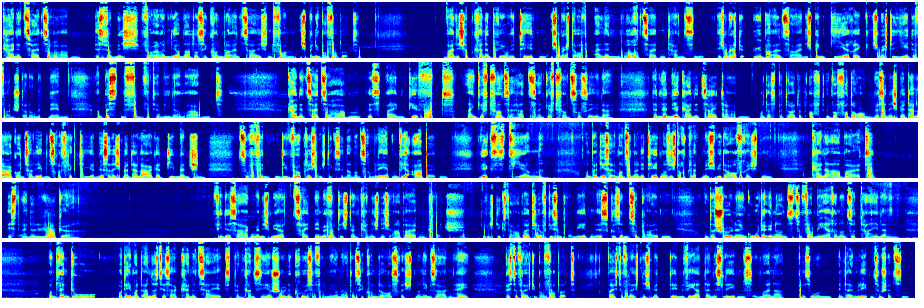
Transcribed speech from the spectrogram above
keine Zeit zu haben, ist für mich, für euren Leonardo Secondo ein Zeichen von, ich bin überfordert, weil ich habe keine Prioritäten. Ich möchte auf allen Hochzeiten tanzen. Ich möchte überall sein. Ich bin gierig. Ich möchte jede Veranstaltung mitnehmen. Am besten fünf Termine am Abend. Keine Zeit zu haben ist ein Gift. Ein Gift für unser Herz, ein Gift für unsere Seele. Denn wenn wir keine Zeit haben, und das bedeutet oft Überforderung, wir sind nicht mehr in der Lage, unser Leben zu reflektieren, wir sind nicht mehr in der Lage, die Menschen zu finden, die wirklich wichtig sind in unserem Leben. Wir arbeiten, wir existieren. Und bei dieser Emotionalität muss ich doch glatt mich wieder aufrichten. Keine Arbeit ist eine Lüge. Viele sagen, wenn ich mir Zeit nehme für dich, dann kann ich nicht arbeiten. Quatsch. Die wichtigste Arbeit hier auf diesem Planeten ist, gesund zu bleiben und das Schöne und Gute in uns zu vermehren und zu teilen. Und wenn du oder jemand anderes dir sagt, keine Zeit, dann kannst du dir schöne Grüße von Leonardo Secundo ausrichten und ihm sagen, hey, bist du vielleicht überfordert? Weißt du vielleicht nicht mehr den Wert deines Lebens und meiner Person in deinem Leben zu schätzen?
